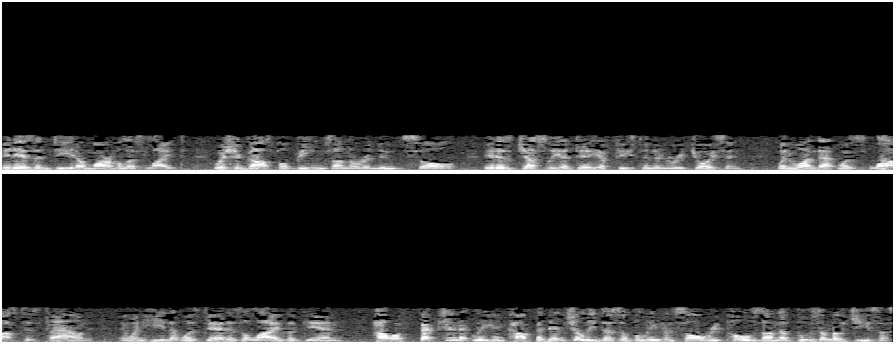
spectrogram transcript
It is indeed a marvelous light, which the gospel beams on the renewed soul. It is justly a day of feasting and rejoicing, when one that was lost is found, and when he that was dead is alive again. How affectionately and confidentially does a believing soul repose on the bosom of Jesus.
